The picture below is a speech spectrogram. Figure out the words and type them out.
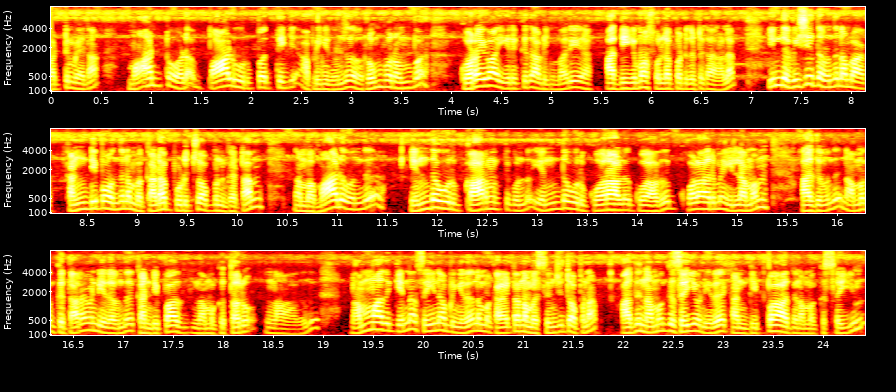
மட்டுமே தான் மாட்டோட பால் உற்பத்தி அப்படிங்கிறது வந்து ரொம்ப ரொம்ப குறைவாக இருக்குது அப்படிங்கிற மாதிரி அதிகமாக சொல்லப்பட்டுக்கிட்டு இருக்கனால இந்த விஷயத்தை வந்து நம்ம கண்டிப்பாக வந்து நம்ம கடை பிடிச்சோம் அப்படின்னு கேட்டால் நம்ம மாடு வந்து எந்த ஒரு காரணத்தை கொண்டு எந்த ஒரு கோராலு கோ அதாவது கோளாறுமே இல்லாமல் அது வந்து நமக்கு தர வேண்டியதை வந்து கண்டிப்பாக நமக்கு தரும். நான் அதாவது நம்ம அதுக்கு என்ன செய்யணும் அப்படிங்கிறத நம்ம கரெக்டாக நம்ம செஞ்சுட்டோம் அப்படின்னா அது நமக்கு செய்ய வேண்டியதை கண்டிப்பாக அது நமக்கு செய்யும்.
